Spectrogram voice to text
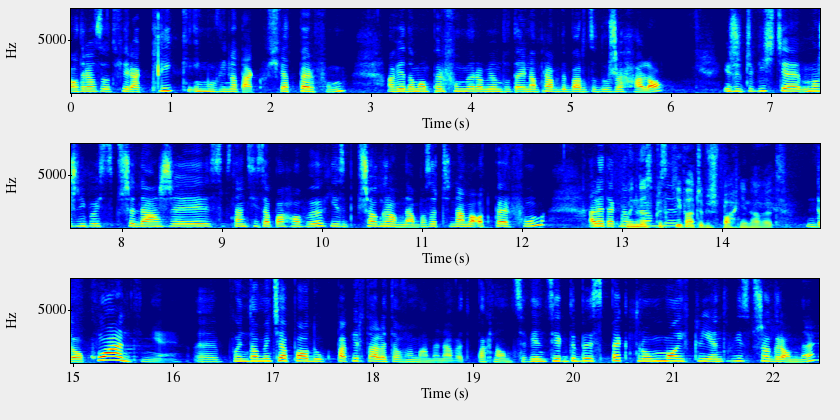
od razu otwiera klik i mówi, no tak, świat perfum. A wiadomo, perfumy robią tutaj naprawdę bardzo duże halo. I rzeczywiście możliwość sprzedaży substancji zapachowych jest przeogromna, bo zaczynamy od perfum, ale tak Płyn do naprawdę... spryskiwaczy przecież pachnie nawet. Dokładnie. E, Płyn do mycia podłóg, papier toaletowy mamy nawet pachnący, więc jak gdyby spektrum moich klientów jest przeogromne.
